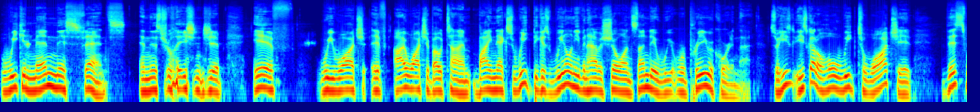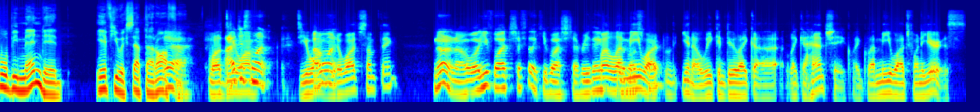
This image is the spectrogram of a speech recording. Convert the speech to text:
we can mend this fence and this relationship if we watch, if I watch About Time by next week, because we don't even have a show on Sunday. We, we're pre recording that. So he's, he's got a whole week to watch it. This will be mended if you accept that offer. Yeah, Well, do I just want, want. do you I want me to watch something? No, no, no. Well, you've watched. I feel like you've watched everything. Well, let me watch. part. You know, we can do like a like a handshake. Like, let me watch one of yours.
